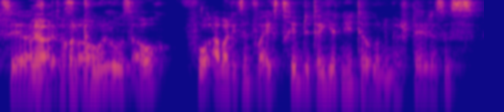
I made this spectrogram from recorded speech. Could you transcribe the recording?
sehr, ja, sehr konturlos auch. auch vor, aber die sind vor extrem detaillierten Hintergründen gestellt. Das ist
